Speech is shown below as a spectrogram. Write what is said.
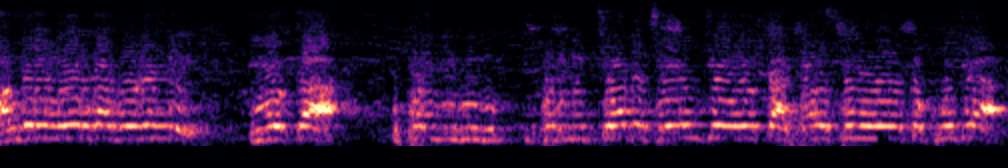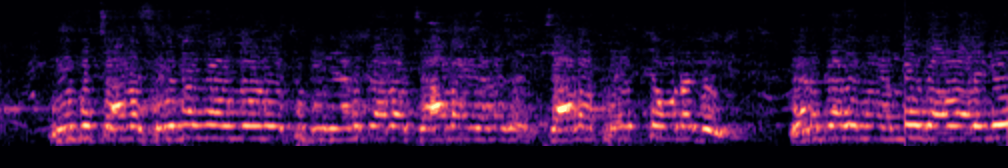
అందరూ నేరుగా చూడండి. ఈ యొక్క ఇప్పుడు మీ- ఇప్పుడు మీ చేత చేయించే యొక్క సరస్వతి యొక్క పూజ మీకు చాలా సులభంగా ఉండవచ్చు. దీని వెనకాల చాలా చాలా ప్రయత్నం ఉన్నది. వెనకాల మీ అందరూ కావాలని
